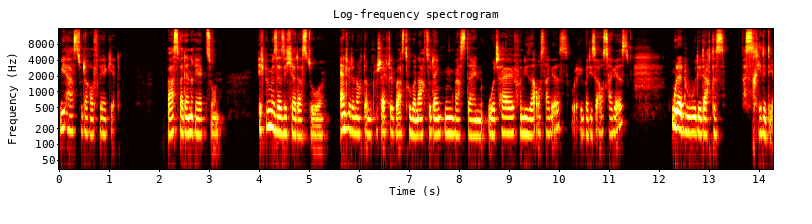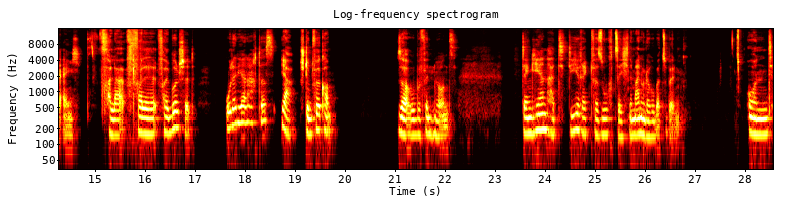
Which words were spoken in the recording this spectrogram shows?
wie hast du darauf reagiert? Was war deine Reaktion? Ich bin mir sehr sicher, dass du entweder noch damit beschäftigt warst, darüber nachzudenken, was dein Urteil von dieser Aussage ist oder über diese Aussage ist, oder du dir dachtest, was redet ihr eigentlich? Voller, voll, voll Bullshit. Oder dir dachtest, ja, stimmt vollkommen. So, wo befinden wir uns? Dein Gehirn hat direkt versucht, sich eine Meinung darüber zu bilden. Und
